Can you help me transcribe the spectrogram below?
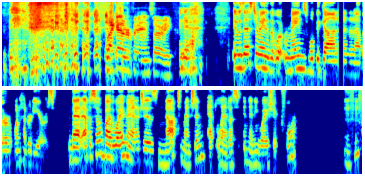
Blackadder fan, sorry. yeah. It was estimated that what remains will be gone in another 100 years. That episode, by the way, manages not to mention Atlantis in any way, shape, or form. Mhm.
